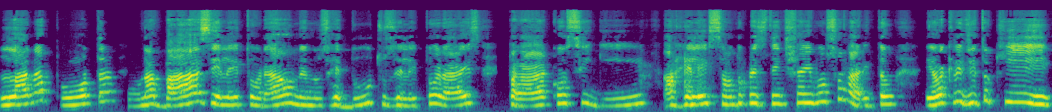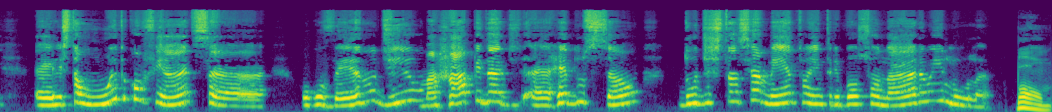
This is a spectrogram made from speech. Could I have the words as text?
lá na ponta, na base eleitoral, né, nos redutos eleitorais, para conseguir a reeleição do presidente Jair Bolsonaro. Então, eu acredito que é, eles estão muito confiantes. Uh, o governo de uma rápida é, redução do distanciamento entre Bolsonaro e Lula. Bom,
